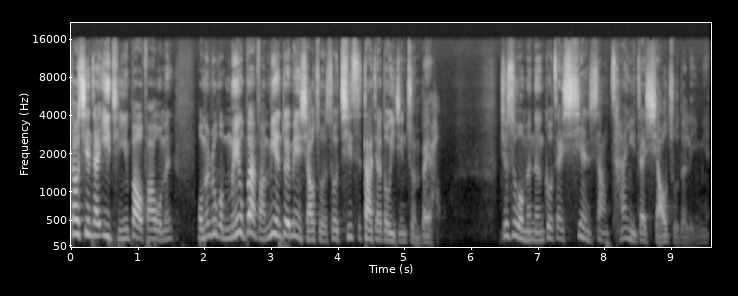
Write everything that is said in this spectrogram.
到现在疫情一爆发，我们我们如果没有办法面对面小组的时候，其实大家都已经准备好。就是我们能够在线上参与在小组的里面，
